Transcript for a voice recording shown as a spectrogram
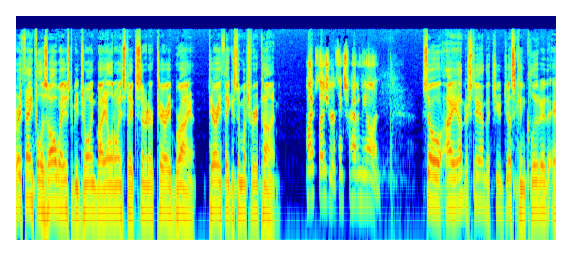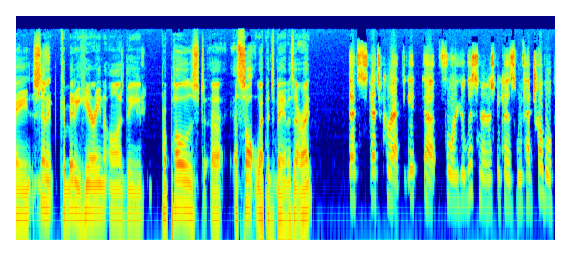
Very thankful, as always, to be joined by Illinois State Senator Terri Bryant. Terri, thank you so much for your time. My pleasure. Thanks for having me on. So, I understand that you just concluded a Senate committee hearing on the proposed uh, assault weapons ban. Is that right? That's that's correct. It uh, for your listeners because we've had trouble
